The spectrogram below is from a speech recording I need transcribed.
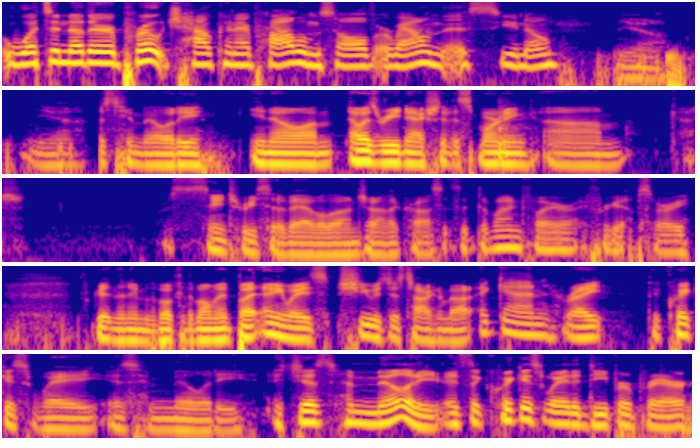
what's another approach? How can I problem solve around this, you know? Yeah. Yeah. Just humility you know, um, I was reading actually this morning. Um, gosh, Saint Teresa of Avila, and John of the Cross. Is it Divine Fire? I forget. I'm sorry, I'm forgetting the name of the book at the moment. But anyways, she was just talking about again, right? The quickest way is humility. It's just humility. It's the quickest way to deeper prayer,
